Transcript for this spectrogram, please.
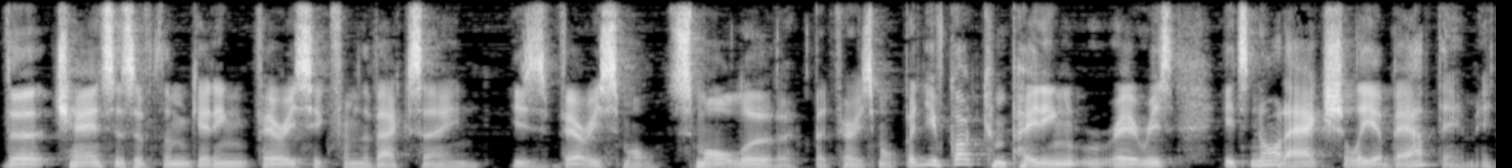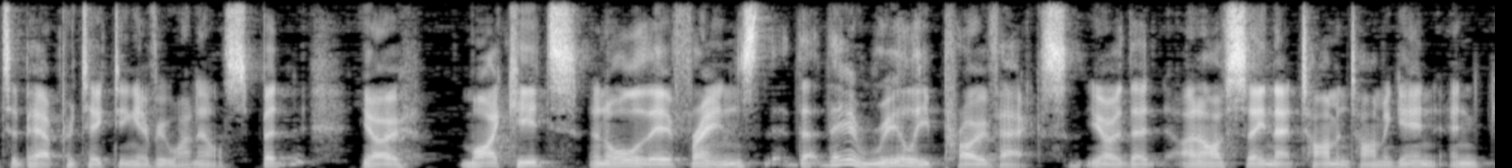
The chances of them getting very sick from the vaccine is very small. Smaller but very small. But you've got competing rare risks. It's not actually about them. It's about protecting everyone else. But you know my kids and all of their friends that they're really pro-vax you know that and I've seen that time and time again. And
